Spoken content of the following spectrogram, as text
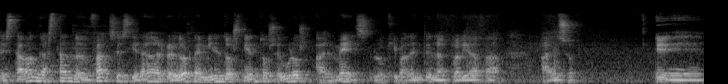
estaban gastando en faxes y eran alrededor de 1.200 euros al mes, lo equivalente en la actualidad a, a eso. eh,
